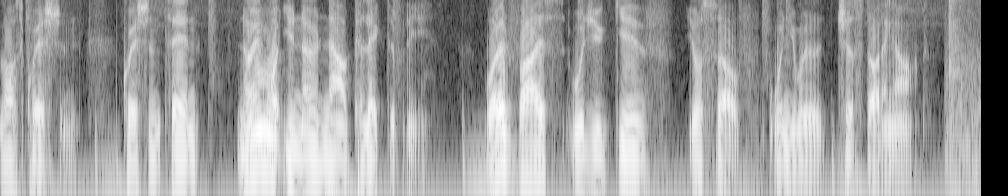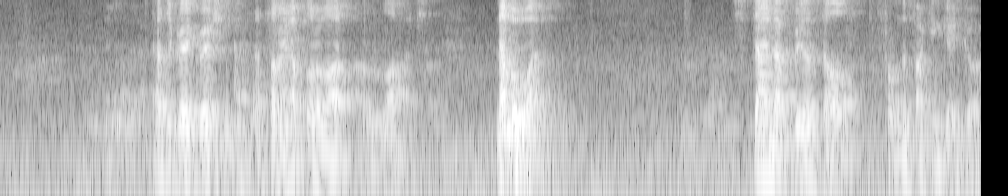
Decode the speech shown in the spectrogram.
last question. Question 10. Knowing what you know now collectively, what advice would you give yourself when you were just starting out? That's a great question because that's something I've thought about a lot. Number one, stand up for yourself from the fucking get go.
